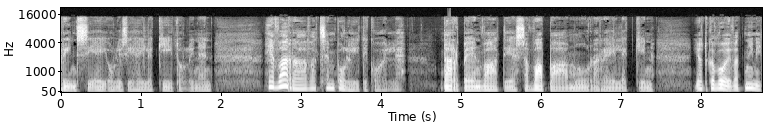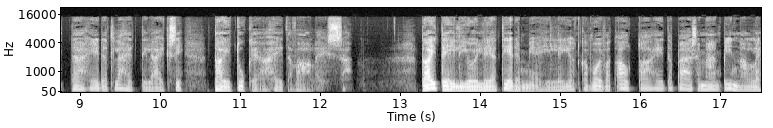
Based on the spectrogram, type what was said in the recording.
prinssi ei olisi heille kiitollinen, he varaavat sen poliitikoille – tarpeen vaatiessa vapaamuurareillekin, jotka voivat nimittää heidät lähettiläiksi tai tukea heitä vaaleissa. Taiteilijoille ja tiedemiehille, jotka voivat auttaa heitä pääsemään pinnalle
